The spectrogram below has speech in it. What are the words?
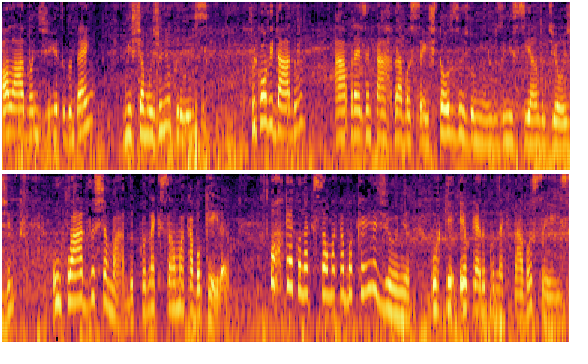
Olá, bom dia, tudo bem? Me chamo Júnior Cruz. Fui convidado a apresentar para vocês todos os domingos, iniciando de hoje, um quadro chamado Conexão Macaboqueira. Por que Conexão Macaboqueira, Júnior? Porque eu quero conectar vocês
